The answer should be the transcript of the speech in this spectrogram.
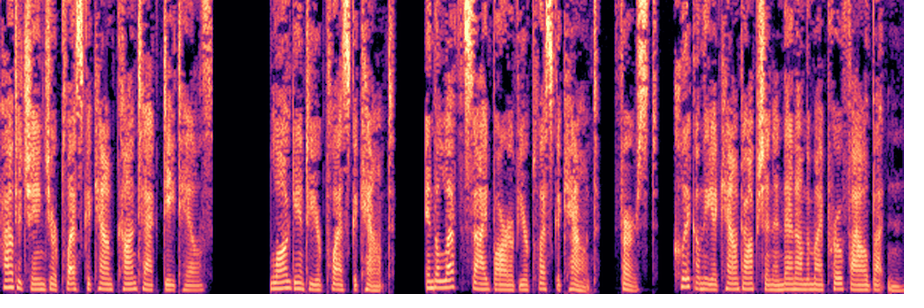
How to change your Plesk account contact details. Log into your Plesk account. In the left sidebar of your Plesk account, first, click on the account option and then on the My Profile button.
